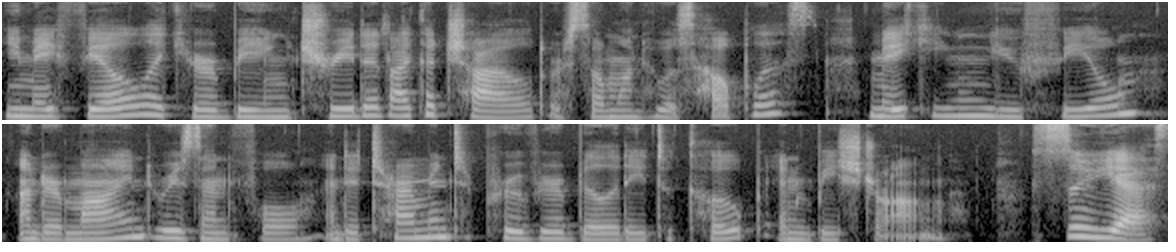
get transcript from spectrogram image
You may feel like you're being treated like a child or someone who is helpless, making you feel undermined, resentful, and determined to prove your ability to cope and be strong. So, yes,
